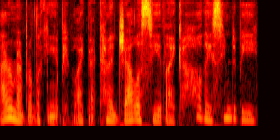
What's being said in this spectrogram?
I remember looking at people like that kind of jealousy, like, oh, they seem to be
